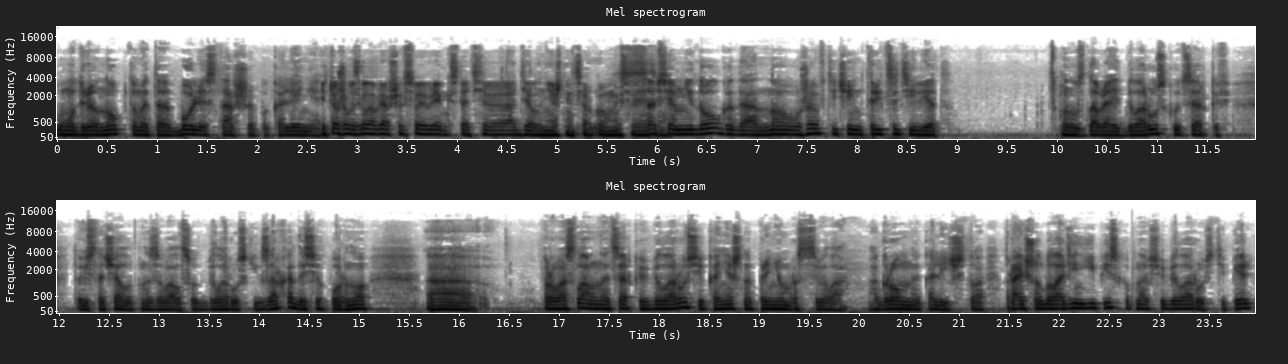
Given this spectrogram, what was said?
умудрен опытом, это более старшее поколение. И тоже возглавлявший в свое время, кстати, отдел внешних церковных связей. Совсем недолго, да, но уже в течение 30 лет он возглавляет белорусскую церковь, то есть сначала это назывался вот белорусский экзархат до сих пор, но э, православная церковь в Беларуси, конечно, при нем расцвела. Огромное количество. Раньше он был один епископ на всю Беларусь, теперь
